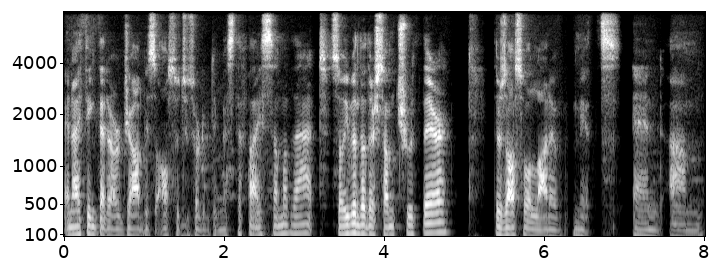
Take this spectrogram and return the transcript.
And I think that our job is also to sort of demystify some of that. So even though there's some truth there, there's also a lot of myths. And um,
